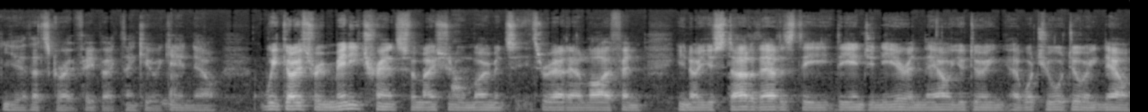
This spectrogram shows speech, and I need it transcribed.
yeah, that's great feedback. Thank you again. Yeah. Now we go through many transformational moments throughout our life, and you know, you started out as the the engineer, and now you're doing uh, what you're doing now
